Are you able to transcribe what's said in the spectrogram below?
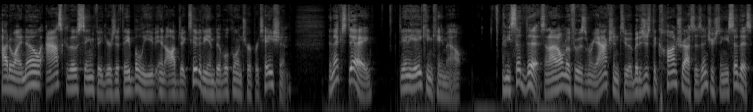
How do I know? Ask those same figures if they believe in objectivity and biblical interpretation. The next day, Danny Akin came out and he said this, and I don't know if it was in reaction to it, but it's just the contrast is interesting. He said this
